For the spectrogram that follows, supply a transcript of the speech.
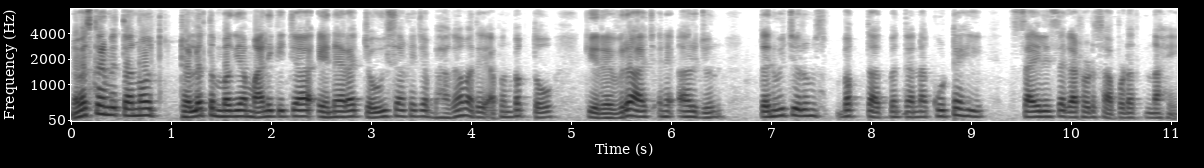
नमस्कार मित्रांनो ठरलं तर मग या मालिकेच्या येणाऱ्या चोवीस तारखेच्या भागामध्ये आपण बघतो की रविराज आणि अर्जुन तन्वीचे रूम्स बघतात पण त्यांना कुठेही सायलीचा गाठोड सापडत नाही.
